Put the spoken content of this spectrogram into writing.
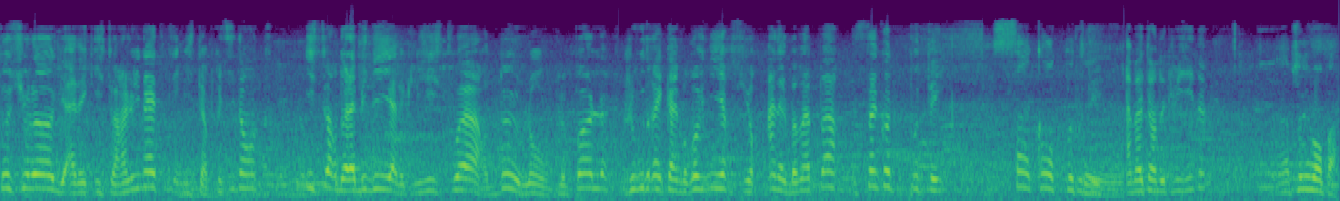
Sociologue avec Histoire à lunettes et Mister Présidente, Histoire de la BD avec les histoires de l'oncle Paul, je voudrais quand même revenir sur un album à part, 50 potés. 50 potés. Amateur de cuisine Absolument pas.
